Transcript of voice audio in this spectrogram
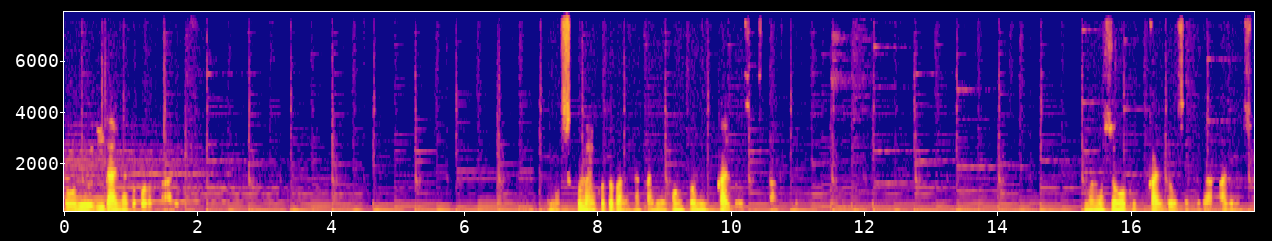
そういう偉大なところがある。この少ない言葉の中に本当に深い洞察があって、ものすごく深い洞察があります。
